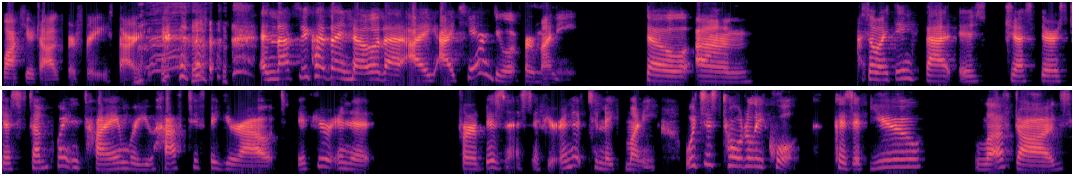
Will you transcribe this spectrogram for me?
walk your dog for free. Sorry. and that's because I know that I, I can do it for money. So, um, so I think that is just, there's just some point in time where you have to figure out if you're in it for a business, if you're in it to make money, which is totally cool. Because if you love dogs,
